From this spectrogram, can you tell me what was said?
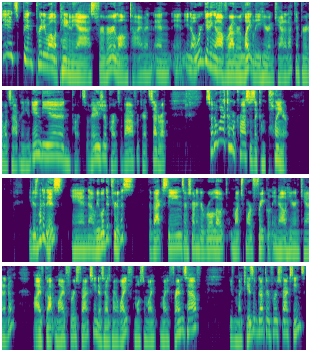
it's been pretty well a pain in the ass for a very long time. And, and, and, you know, we're getting off rather lightly here in Canada compared to what's happening in India and parts of Asia, parts of Africa, etc. So I don't want to come across as a complainer. It is what it is, and uh, we will get through this. The vaccines are starting to roll out much more frequently now here in Canada. I've got my first vaccine, as has my wife. Most of my, my friends have. Even my kids have got their first vaccines.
